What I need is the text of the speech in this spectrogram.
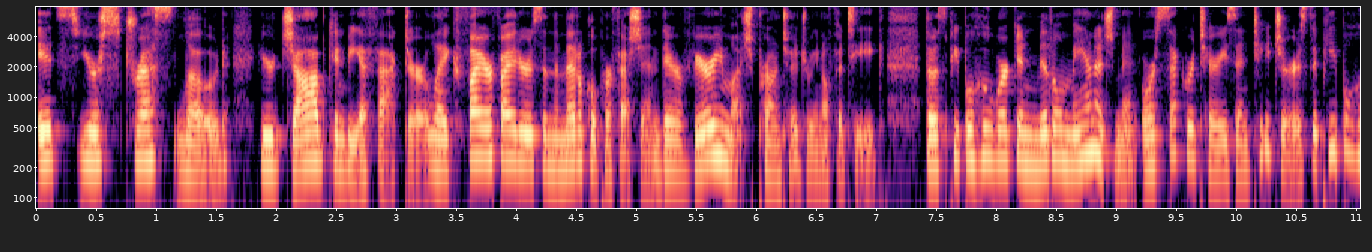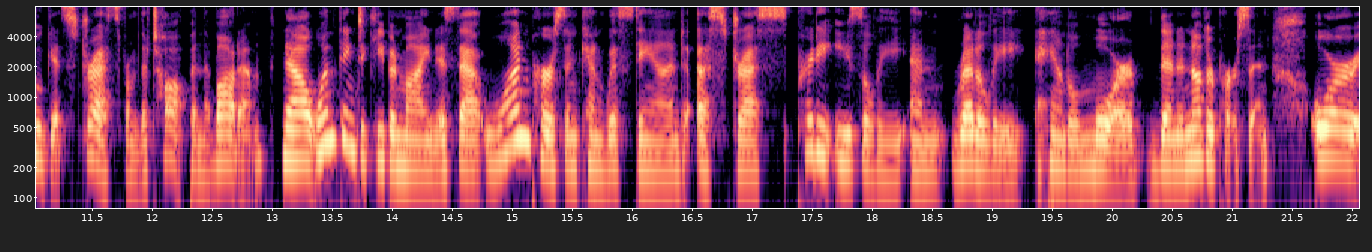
It's your stress load. Your job can be a factor. Like firefighters in the medical profession, they're very much prone to adrenal fatigue. Those people who work in middle management or secretaries and teachers, the people who get stress from the top and the bottom. Now, one thing to keep in mind is that one person can withstand a stress pretty easily and readily handle more than another person. Or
